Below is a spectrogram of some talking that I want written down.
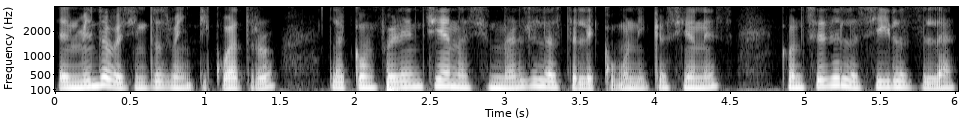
En 1924, la Conferencia Nacional de las Telecomunicaciones concede las siglas de la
